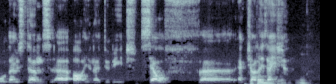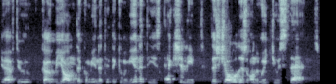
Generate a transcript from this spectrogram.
all those terms uh, are, you know, to reach self uh, actualization. Hmm. You have to go beyond the community. The community is actually the shoulders on which you stand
